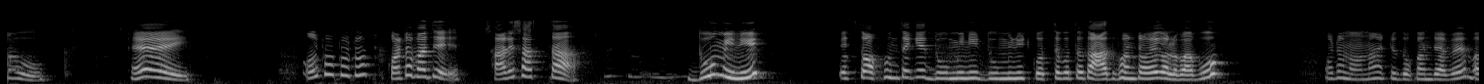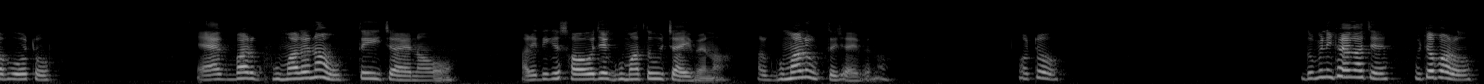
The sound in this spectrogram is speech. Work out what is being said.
বাবু, এই ওট ওট ওট কটা বাজে? সাড়ে সাতটা। দু মিনিট। তখন থেকে দু মিনিট দু মিনিট করতে করতে তো আধ ঘণ্টা হয়ে গেল বাবু। ওঠো না না, একটু দোকান যাবে। বাবু, ওঠো। একবার ঘুমালে না উঠতেই চায় না ও। আর এদিকে সহজে ঘুমাতেও চাইবে না। আর ঘুমালে উঠতে চাইবে না। ওঠো। দু মিনিট হয়ে গেছে। উঠে পড়ো।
